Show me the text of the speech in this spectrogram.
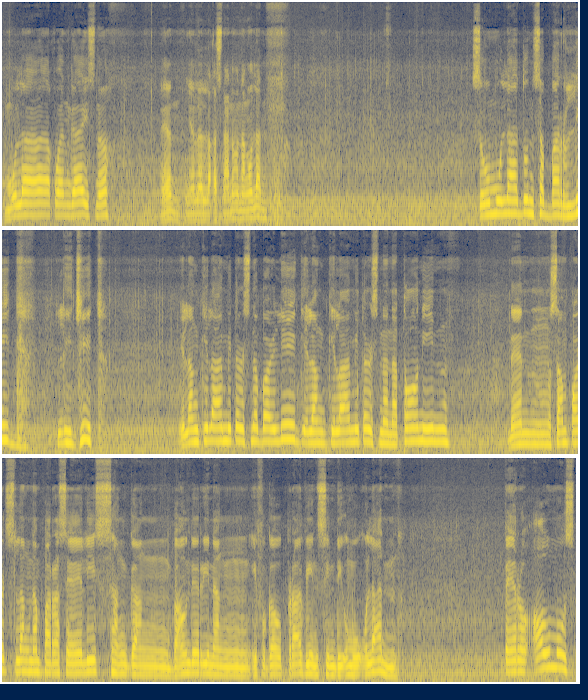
Mula kwan guys no. Ayan, lalakas na naman ang ulan. So mula dun sa Barlig, legit. Ilang kilometers na Barlig, ilang kilometers na Natonin. Then some parts lang ng Paracelis hanggang boundary ng Ifugao province hindi umuulan. Pero almost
